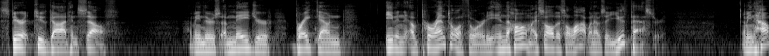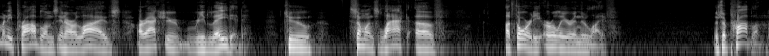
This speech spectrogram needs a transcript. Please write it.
spirit to God Himself. I mean, there's a major breakdown even of parental authority in the home. I saw this a lot when I was a youth pastor. I mean, how many problems in our lives are actually related to someone's lack of authority earlier in their life? There's a problem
